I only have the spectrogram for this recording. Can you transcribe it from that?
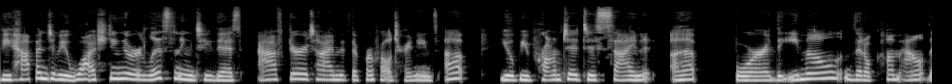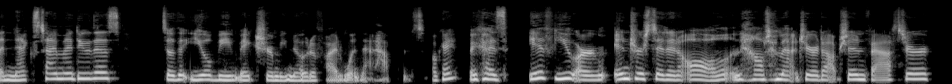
If you happen to be watching or listening to this after a time that the profile training's up, you'll be prompted to sign up for the email that'll come out the next time I do this so that you'll be make sure and be notified when that happens. Okay. Because if you are interested at all in how to match your adoption faster,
